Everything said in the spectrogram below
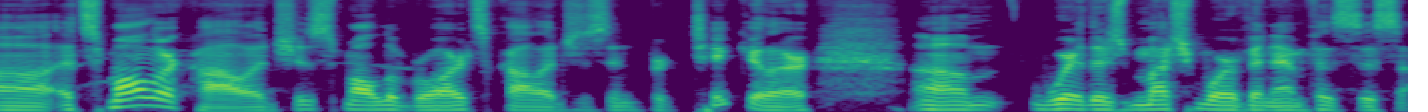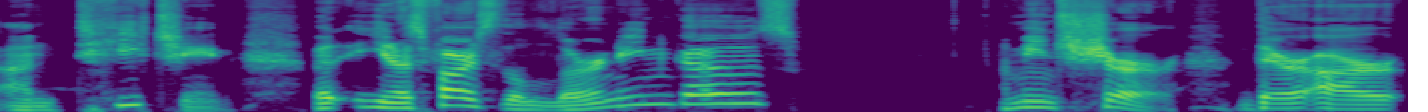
uh, at smaller colleges, small liberal arts colleges in particular, um, where there's much more of an emphasis on teaching. But you know, as far as the learning goes, I mean, sure, there are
